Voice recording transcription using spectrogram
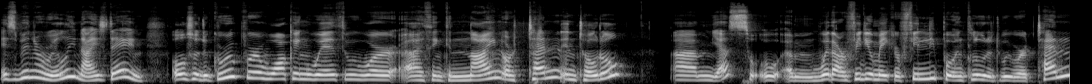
it's been a really nice day. Also, the group we're walking with, we were I think nine or ten in total. Um, yes, um, with our video maker Filippo included, we were ten.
